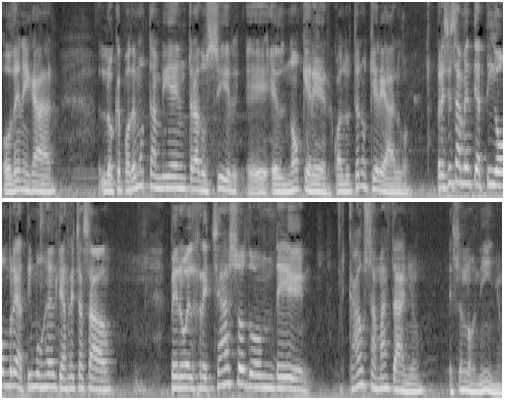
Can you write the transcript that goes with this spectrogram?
o denegar lo que podemos también traducir eh, el no querer, cuando usted no quiere algo. Precisamente a ti hombre, a ti mujer te han rechazado, pero el rechazo donde causa más daño es en los niños.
